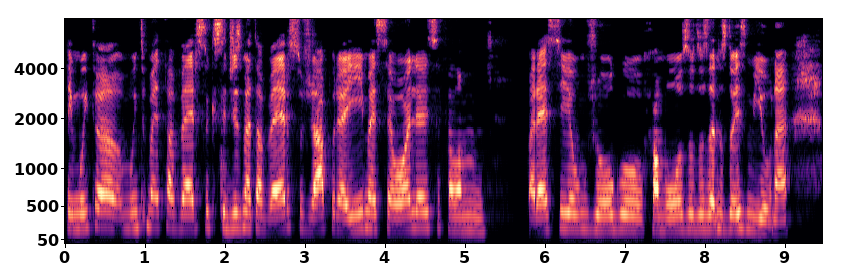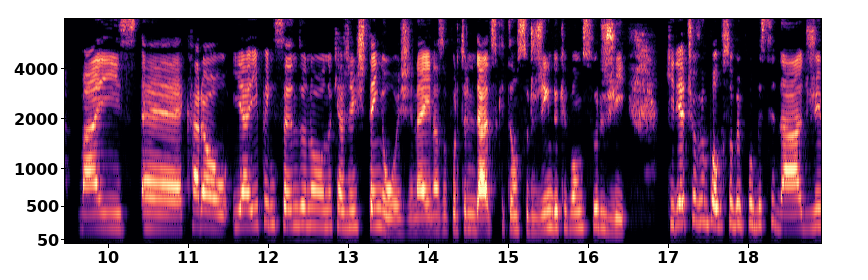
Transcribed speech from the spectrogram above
Tem muita, muito metaverso que se diz metaverso já por aí, mas você olha e você fala, hum, parece um jogo famoso dos anos 2000, né? Mas, é, Carol, e aí pensando no, no, que a gente tem hoje, né, e nas oportunidades que estão surgindo e que vão surgir, queria te ouvir um pouco sobre publicidade,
